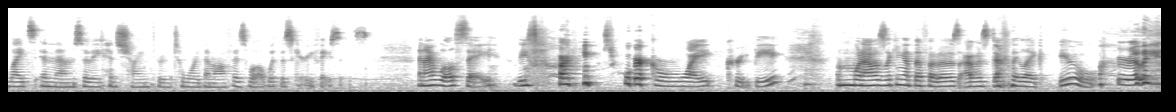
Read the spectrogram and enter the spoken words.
lights in them so they could shine through to ward them off as well with the scary faces. And I will say, these carvings were quite creepy. When I was looking at the photos, I was definitely like, ew. Really?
